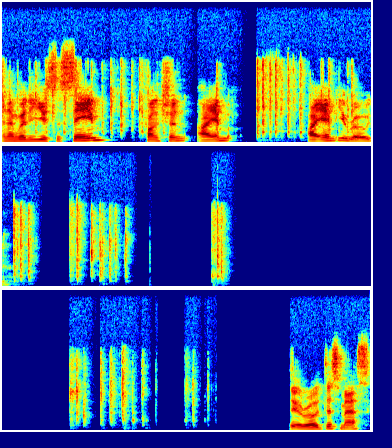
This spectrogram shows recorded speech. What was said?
And I'm going to use the same function, I am, imerode. To erode this mask.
